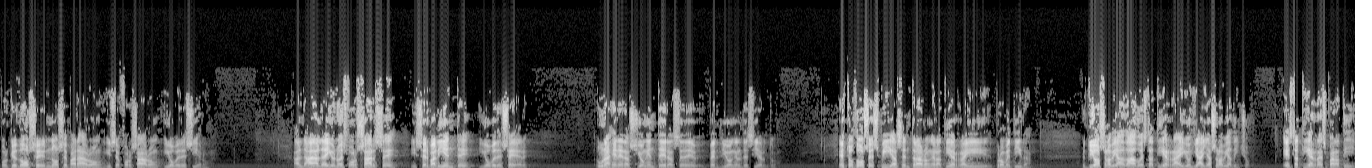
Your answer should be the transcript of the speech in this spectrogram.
porque doce no se pararon y se esforzaron y obedecieron. Al, de ello no esforzarse y ser valiente y obedecer, una generación entera se perdió en el desierto. Estos dos espías entraron en la tierra ahí prometida. Dios le había dado esta tierra a ellos ya, ya se lo había dicho. Esta tierra es para ti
